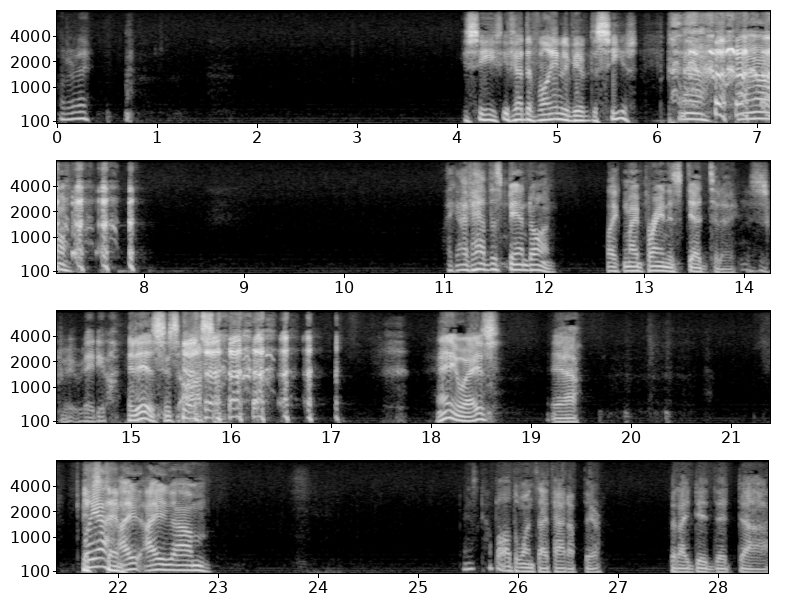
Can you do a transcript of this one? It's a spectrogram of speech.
What are they? You see, if you had the vinyl, you'd be able to see it. Yeah, I know. Like I've had this band on. Like my brain is dead today. This is great radio. It is. It's awesome. Anyways, yeah. Well, It's yeah. them. I, I um. There's a couple other ones I've had up there that I did that. uh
